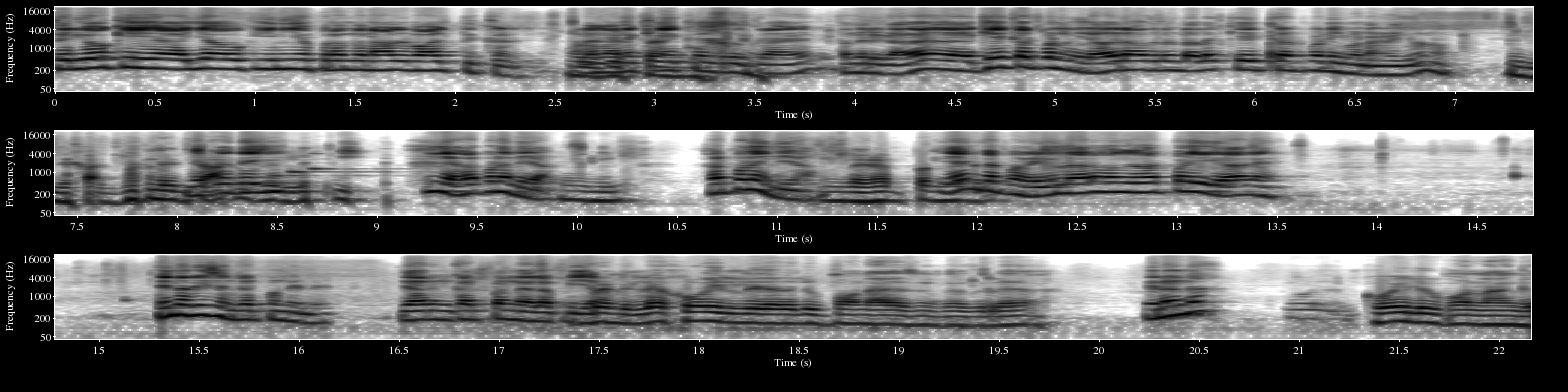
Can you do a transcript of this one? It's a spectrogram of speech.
சரி ஓகே ஐயாவுக்கு இனிய பிறந்த நாள் வாழ்த்துக்கள். அழகான கேக் கொண்டு இருக்கிறாங்க தந்திருக்காங்க. கேக் கட் பண்ணல அதனால ரெண்டால கேக் கட் பண்ணி நினைக்கிறேன் இல்லை கட் பண்ண சான்ஸ் இல்லை. இல்லை. கட் பண்ண இல்லையா இல்லை கட் பண்ண ஏன் கட் பண்ண இருந்தாலும் அங்கே கட் பண்ணிருக்கானே என்ன ரீசன் கட் பண்ணல? யாரும் கட் பண்ணல அப்படியா? இல்லை கோயில் அதில் போனதில் என்னண்டா கோயிலுக்கு போனாங்க.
